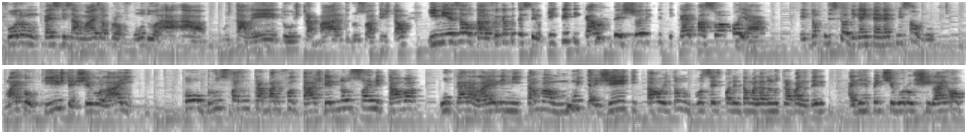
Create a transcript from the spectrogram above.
foram pesquisar mais a profundo a, a, os talentos, os trabalhos do Bruce Artista e tal, e me exaltaram. Foi o que aconteceu. Quem criticava deixou de criticar e passou a apoiar. Então, por isso que eu digo, a internet me salvou. Michael Kister chegou lá e, pô, o Bruce faz um trabalho fantástico. Ele não só imitava o cara lá, ele imitava muita gente e tal. Então, vocês podem dar uma olhada no trabalho dele. Aí, de repente, chegou o Orochi lá e, ó,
